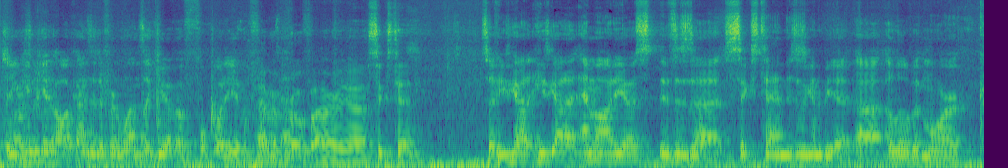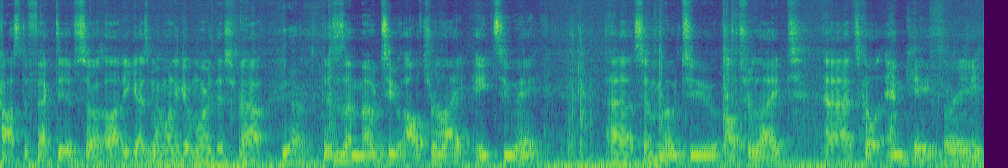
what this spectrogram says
so you can get all kinds of different ones. Like you have a what do you have? I have a 410? ProFire, yeah, 610. So he's got he's got an M Audio. This is a 610. This is going to be a, a little bit more cost effective. So a lot of you guys might want to go more this route. Yeah. This is a Motu Ultralight 828. Uh, so Motu Ultralight. Uh, it's called MK3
